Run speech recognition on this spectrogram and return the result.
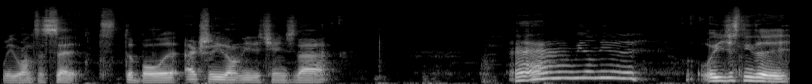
we want to set the bullet. Actually, you don't need to change that. Uh, we don't need to, well, you just need to,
